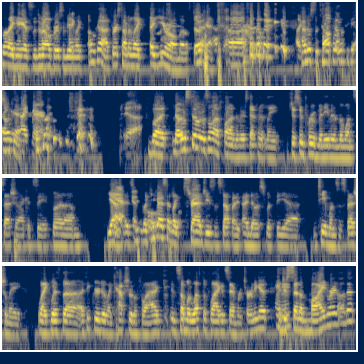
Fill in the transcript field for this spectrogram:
playing against the developers and being like, "Oh god, first time in like a year almost." Okay, uh, Like, how does the teleport welcome look again? to your Okay, nightmare. Yeah, but no, it was still it was a lot of fun, and there's definitely just improvement even in the one session I could see. But um, yeah, Yeah, it's like cool. you guys had like strategies and stuff. I, I noticed with the, uh, the team ones especially. Like with uh, I think we were doing like capture the flag, and someone left the flag instead of returning it, and Mhm. just set a mine right on it.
